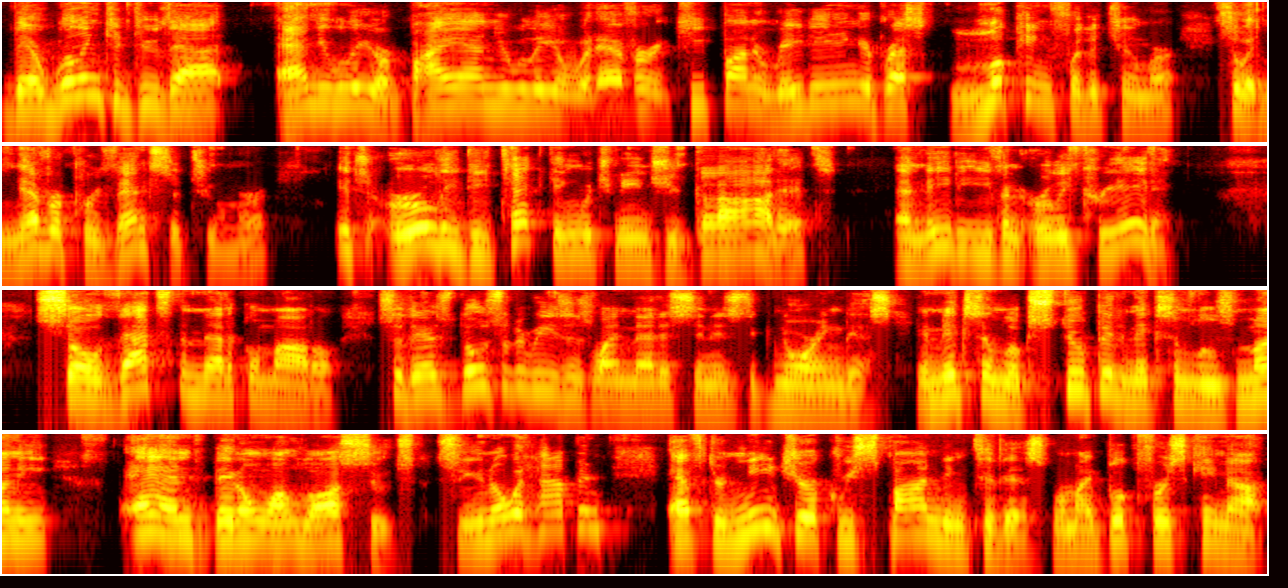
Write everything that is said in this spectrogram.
they're willing to do that annually or biannually or whatever and keep on irradiating your breast looking for the tumor so it never prevents a tumor. It's early detecting, which means you got it and maybe even early creating. So that's the medical model. So there's those are the reasons why medicine is ignoring this. It makes them look stupid, it makes them lose money, and they don't want lawsuits. So you know what happened? After knee jerk responding to this, when my book first came out,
